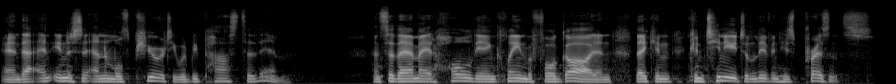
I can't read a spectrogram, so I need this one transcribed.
and that an innocent animal's purity would be passed to them. And so they are made holy and clean before God, and they can continue to live in His presence.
